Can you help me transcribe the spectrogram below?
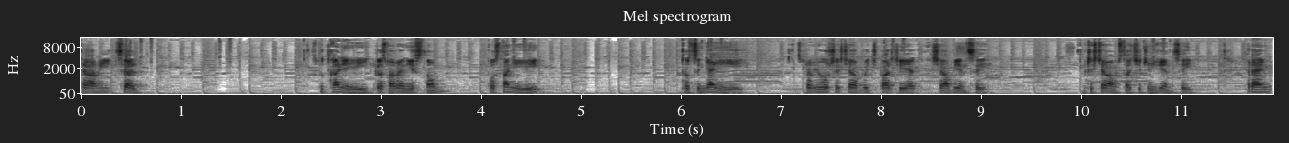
Dała mi cel. Spotkanie jej, rozmawianie z tą, poznanie jej, docenianie jej sprawiło, że chciałam być bardziej, jak chciałam więcej. Że chciałam stać się czymś więcej. Rime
